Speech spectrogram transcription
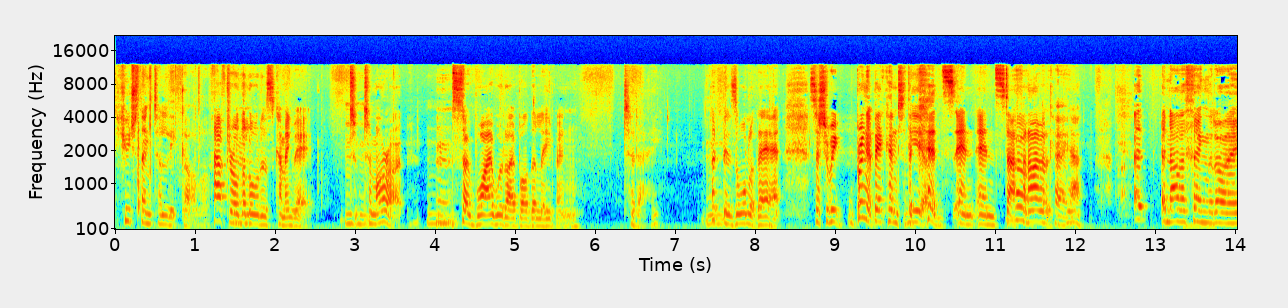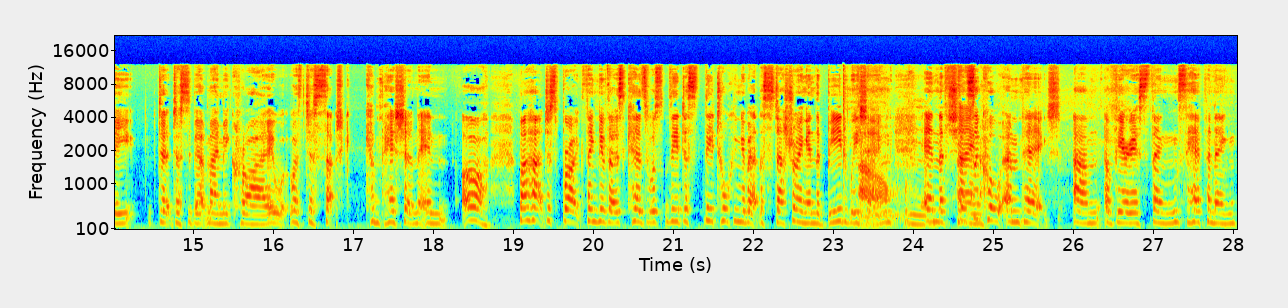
huge thing to let go of. After all, the Lord is coming back t- mm-hmm. tomorrow. Mm-hmm. So why would I bother leaving today? I think there's all of that. So should we bring it back into the Yeah. kids and, and stuff? Oh, and I, okay. yeah. Another thing that I did just about made me cry w- with just such compassion and oh my heart just broke thinking of those kids was they're just they're talking about the stuttering and the bedwetting and the shame. physical impact um, of various things happening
